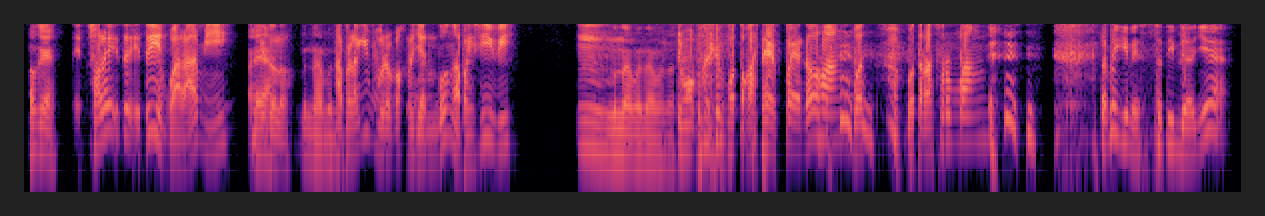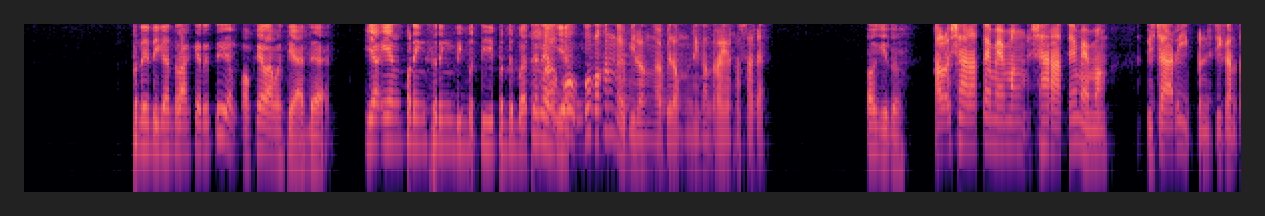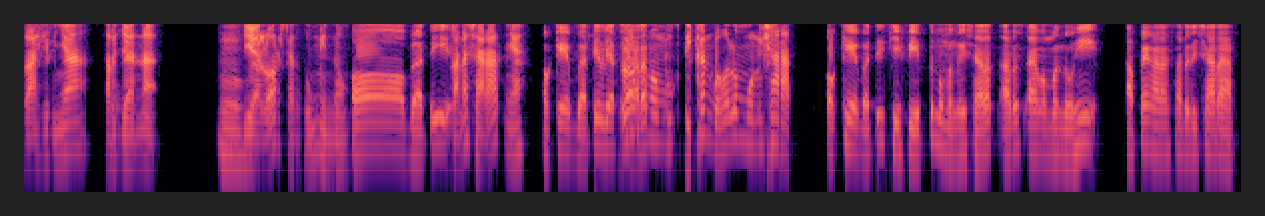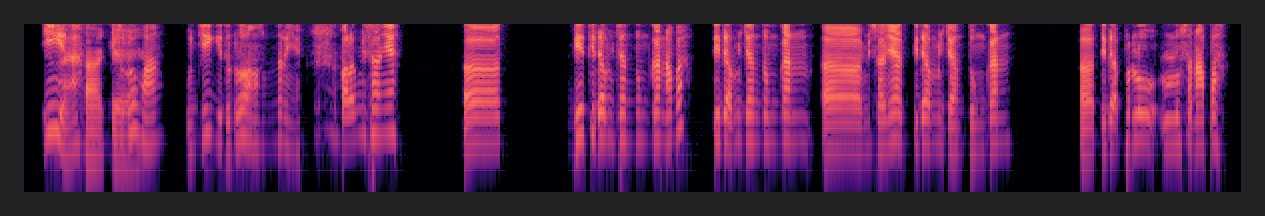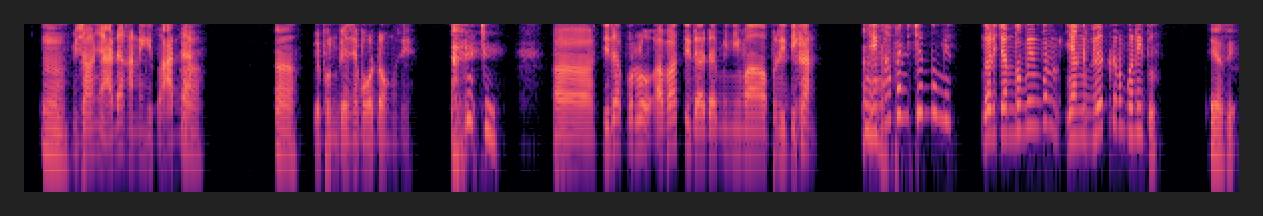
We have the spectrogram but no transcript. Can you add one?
Oke. soalnya itu itu yang gue alami Iya. gitu loh Benar-benar. apalagi beberapa kerjaan gue nggak pakai CV Hmm, benar-benar benar. cuma pakai foto KTP doang buat buat transfer bank. Tapi gini, setidaknya pendidikan terakhir itu ya oke lah mesti ada. Yang yang paling sering di, diperdebatkan Gue ya, ya gue bahkan nggak bilang nggak bilang pendidikan terakhir harus ada. oh gitu. Kalau syaratnya memang syaratnya memang dicari pendidikan terakhirnya sarjana, Hmm. ya lo harus cantumin dong. Oh, berarti Karena syaratnya oke, berarti lihat lo harus syarat. membuktikan bahwa lo memenuhi syarat. Oke, berarti CV itu memenuhi syarat harus eh, memenuhi apa yang harus ada di syarat. Iya, Oke. itu doang. Kunci gitu doang sebenarnya. Kalau misalnya eh dia tidak mencantumkan apa? Tidak mencantumkan eh misalnya tidak mencantumkan eh tidak perlu lulusan apa? Hmm. Misalnya ada kan gitu, ada. Ah. Ya pun biasa bodong sih. Eh tidak perlu apa? Tidak ada minimal pendidikan. Ya Ah. ngapain dicantumin? Gak dicantumin pun yang dilihat kan bukan itu. Iya sih.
